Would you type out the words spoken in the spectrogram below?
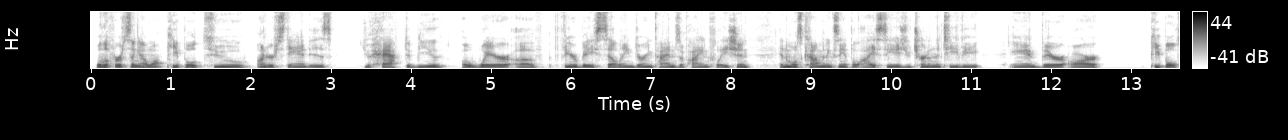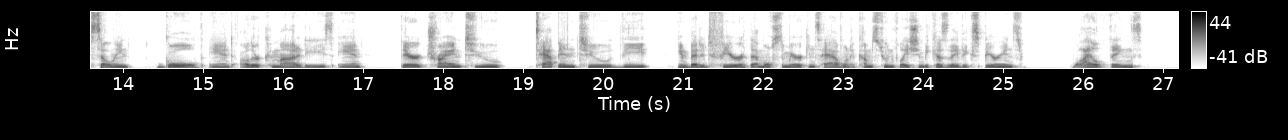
Well, the first thing I want people to understand is you have to be aware of fear based selling during times of high inflation. And the most common example I see is you turn on the TV and there are people selling gold and other commodities, and they're trying to tap into the embedded fear that most Americans have when it comes to inflation because they've experienced wild things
